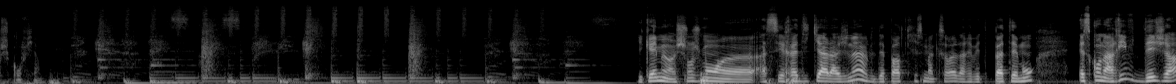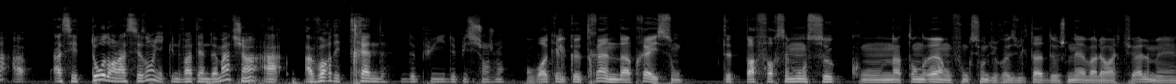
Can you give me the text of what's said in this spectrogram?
je confirme. Il y a quand même eu un changement euh, assez radical à Genève, le départ de Chris Maxwell, l'arrivée de Patémon. Est-ce qu'on arrive déjà, à- assez tôt dans la saison, il n'y a qu'une vingtaine de matchs, hein, à avoir des trends depuis, ce changement On voit quelques trends. Après, ils sont peut-être pas forcément ceux qu'on attendrait en fonction du résultat de Genève à l'heure actuelle, mais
